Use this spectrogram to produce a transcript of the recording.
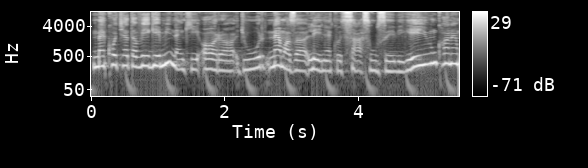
meg hogy hát a végén mindenki arra gyúr, nem az a lényeg, hogy 120 évig éljünk, hanem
